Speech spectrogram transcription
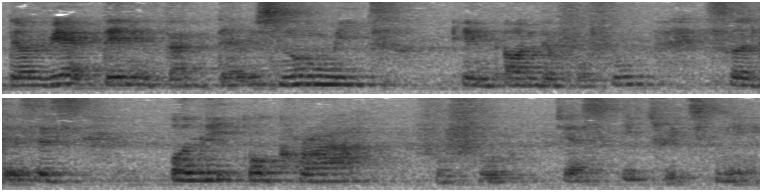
the weird thing is that there is no meat in on the fufu. So this is only okra fufu. Just eat with me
